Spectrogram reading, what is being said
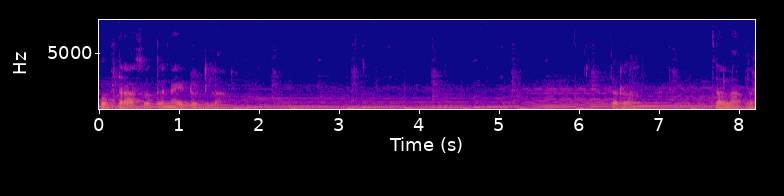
खूप त्रास होतो नाईट ड्युटीला तर चला तर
